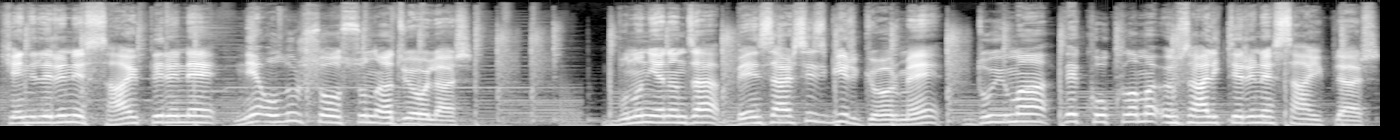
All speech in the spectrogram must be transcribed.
kendilerini sahiplerine ne olursa olsun adıyorlar. Bunun yanında benzersiz bir görme, duyma ve koklama özelliklerine sahipler.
